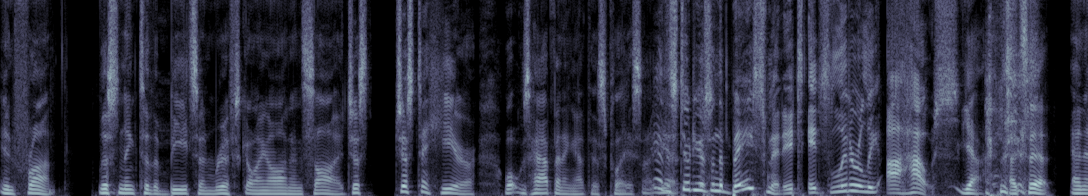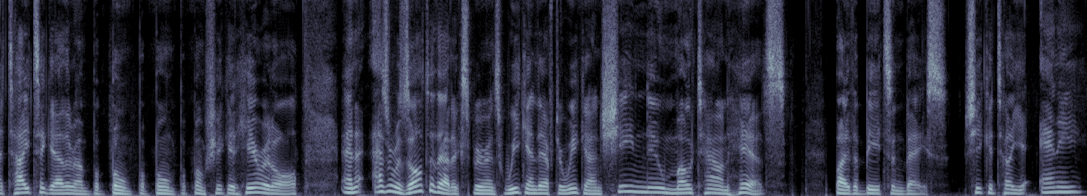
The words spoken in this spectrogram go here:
in front, listening to the beats and riffs going on inside, just just to hear what was happening at this place. yeah, the studio's in the basement. It's it's literally a house. Yeah, that's it. And it tied together and ba boom, ba boom, ba boom. She could hear it all. And as a result of that experience, weekend after weekend, she knew Motown hits by the beats and bass. She could tell you any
